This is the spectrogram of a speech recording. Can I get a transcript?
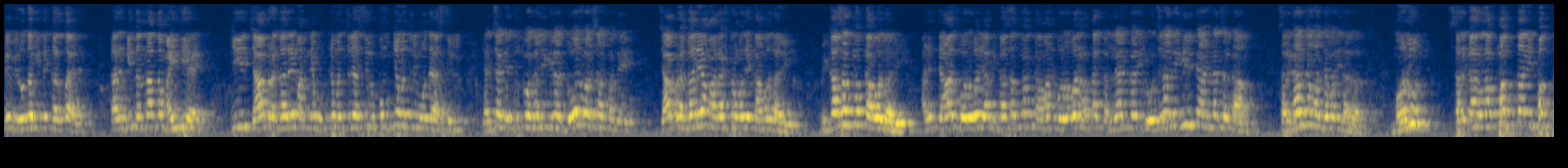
हे विरोधक इथे करतायत. कारण की त्यांना आता माहिती आहे की ज्या प्रकारे मान्य मुख्यमंत्री असतील उपमुख्यमंत्री मोदय असतील यांच्या नेतृत्वाखाली गेल्या दोन वर्षांमध्ये ज्या प्रकारे या महाराष्ट्रामध्ये कामं झाली विकासात्मक कामं झाली. आणि त्याचबरोबर या विकासात्मक कामांबरोबर आता कल्याणकारी योजना देखील इथे आणण्याचं काम सरकारच्या माध्यमाने झालं. म्हणून सरकारला फक्त आणि फक्त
